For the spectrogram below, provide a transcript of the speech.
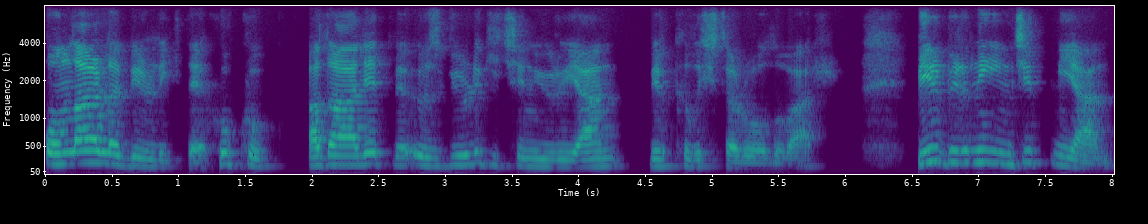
Onlarla birlikte hukuk, adalet ve özgürlük için yürüyen bir Kılıçdaroğlu var. Birbirini incitmeyen,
